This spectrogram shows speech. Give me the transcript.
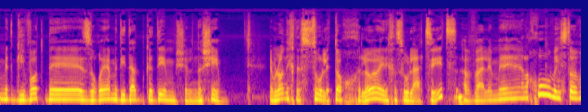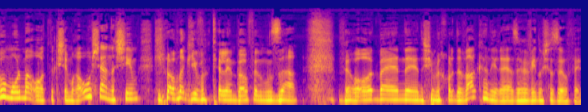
מגיבות באזורי המדידת בגדים של נשים. הם לא נכנסו לתוך, לא נכנסו להציץ, אבל הם uh, הלכו והסתובבו מול מראות, וכשהם ראו שאנשים לא מגיבות אליהם באופן מוזר, ורואות בהן uh, נשים לכל דבר כנראה, אז הם הבינו שזה עובד.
